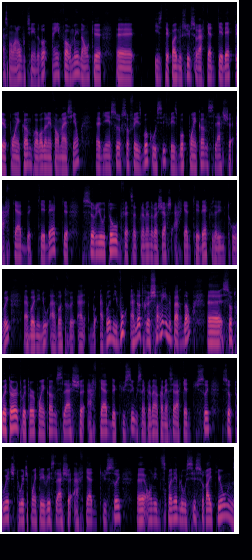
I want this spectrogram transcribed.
À ce moment-là, on vous tiendra informé. Donc, euh, euh, N'hésitez pas à nous suivre sur arcadequebec.com pour avoir de l'information. Euh, bien sûr, sur Facebook aussi, facebook.com slash arcadequebec. Sur YouTube, faites simplement une recherche Arcade Québec, vous allez nous trouver. Abonnez-vous à notre chaîne, pardon. Euh, sur Twitter, twitter.com slash arcadeqc ou simplement en commercial arcadeqc. Sur Twitch, twitch.tv slash arcadeqc. Euh, on est disponible aussi sur iTunes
